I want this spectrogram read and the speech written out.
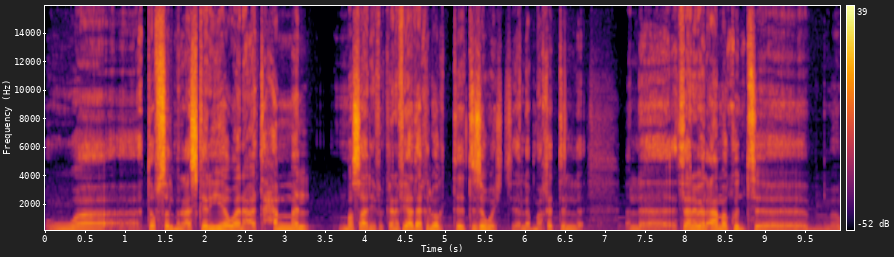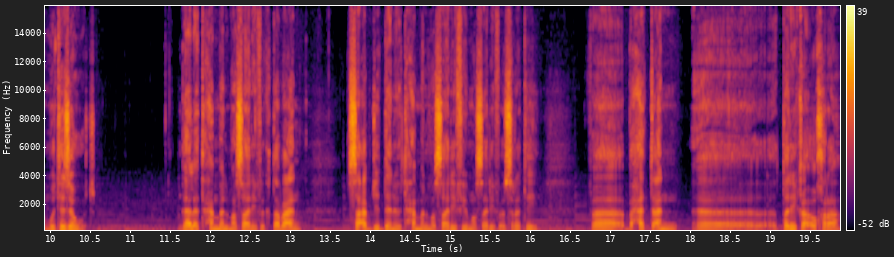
وتفصل من العسكرية وأنا أتحمل مصاريفك. أنا في هذاك الوقت تزوجت. لما أخذت الثانوية العامة كنت آه، متزوج. قال أتحمل مصاريفك. طبعا صعب جدا يتحمل مصاريفي ومصاريف أسرتي. فبحثت عن آه، طريقة أخرى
